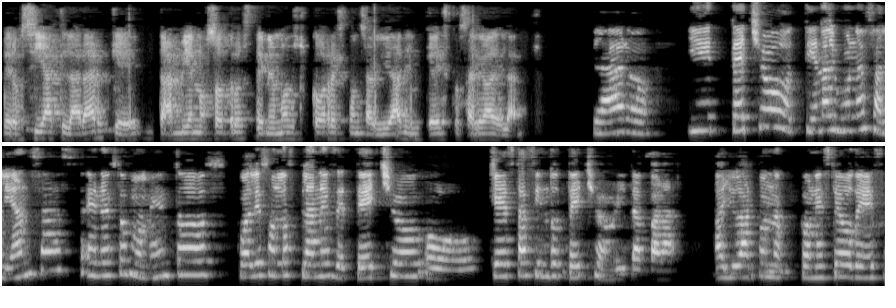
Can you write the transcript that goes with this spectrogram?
pero sí aclarar que también nosotros tenemos corresponsabilidad en que esto salga adelante. Claro. ¿Y Techo tiene algunas alianzas en estos momentos? ¿Cuáles son los planes de Techo o qué está haciendo Techo ahorita para ayudar con, con este ODS?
